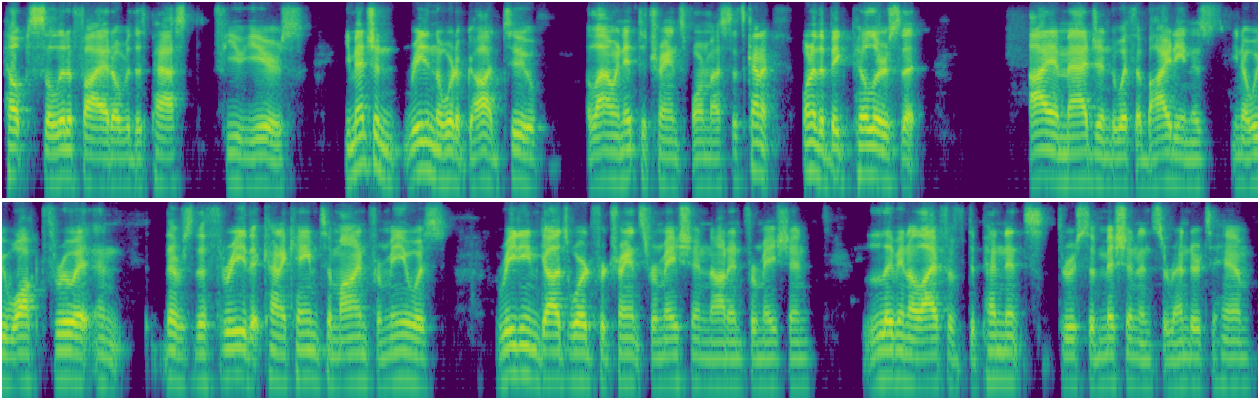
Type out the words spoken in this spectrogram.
helped solidify it over the past few years. You mentioned reading the word of God too, allowing it to transform us. That's kind of one of the big pillars that I imagined with abiding is, you know, we walked through it and there was the three that kind of came to mind for me was reading God's word for transformation, not information, living a life of dependence through submission and surrender to Him,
